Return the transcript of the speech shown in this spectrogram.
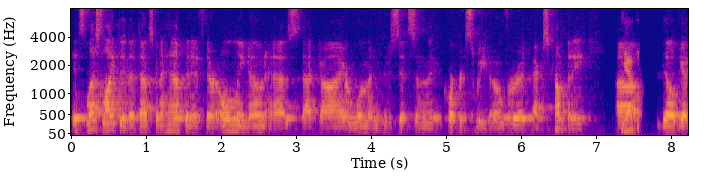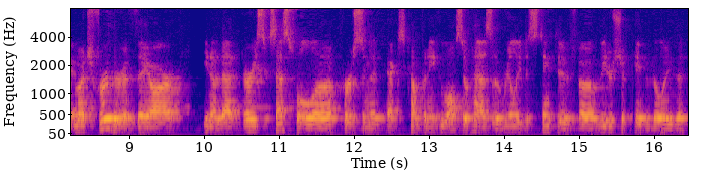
it's less likely that that's going to happen if they're only known as that guy or woman who sits in the corporate suite over at X company. Uh, yep. They'll get much further if they are, you know, that very successful uh, person at X company who also has a really distinctive uh, leadership capability that,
